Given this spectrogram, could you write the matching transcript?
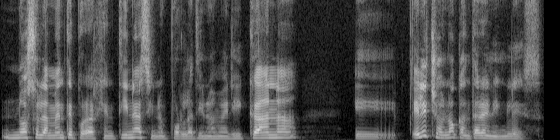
no solamente por Argentina, sino por latinoamericana. Eh, el hecho de no cantar en inglés,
